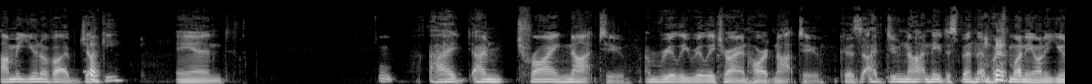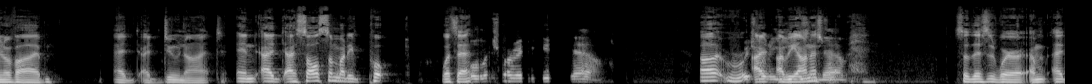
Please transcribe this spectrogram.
I'm a Univibe junkie, and. I I'm trying not to. I'm really really trying hard not to because I do not need to spend that much money on a Univibe. I I do not. And I I saw somebody put what's that? well, which one are you using now? Uh, I, one are you I'll be honest. now? So this is where I'm. I,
